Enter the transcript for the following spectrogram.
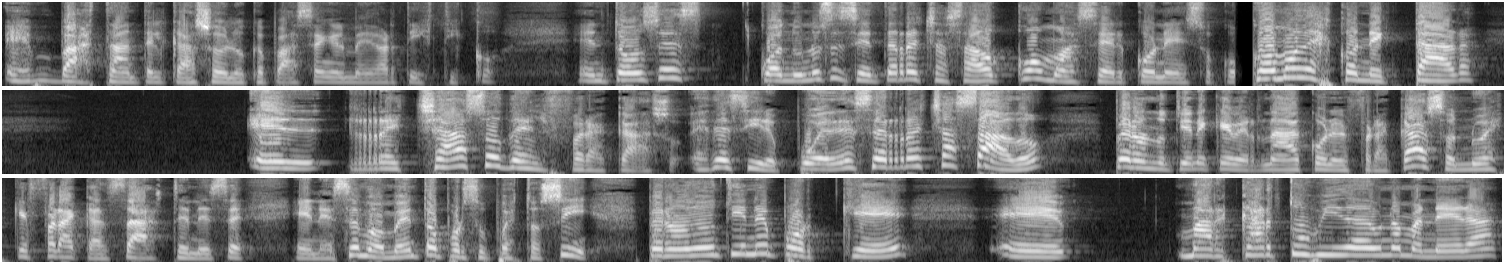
es bastante el caso de lo que pasa en el medio artístico. Entonces, cuando uno se siente rechazado, ¿cómo hacer con eso? ¿Cómo desconectar el rechazo del fracaso? Es decir, puede ser rechazado, pero no tiene que ver nada con el fracaso. No es que fracasaste en ese, en ese momento, por supuesto sí, pero no tiene por qué eh, marcar tu vida de una manera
